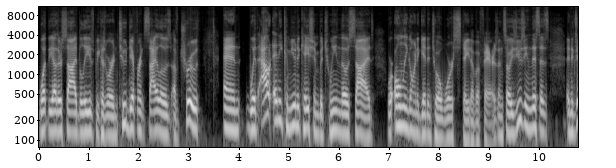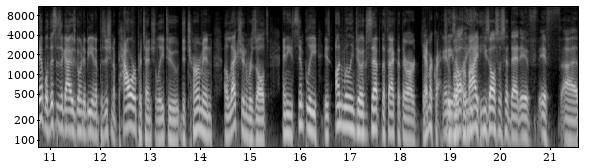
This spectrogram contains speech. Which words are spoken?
what the other side believes because we're in two different silos of truth. And without any communication between those sides, we're only going to get into a worse state of affairs. And so he's using this as an example. This is a guy who's going to be in a position of power potentially to determine election results. And he simply is unwilling to accept the fact that there are Democrats And who he's, vote al- for he- Biden. he's also said that if if uh,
